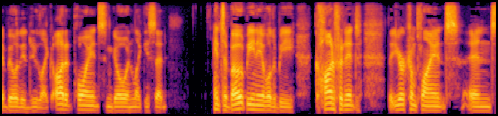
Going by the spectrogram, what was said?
ability to do like audit points and go and like you said, it's about being able to be confident that you're compliant and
